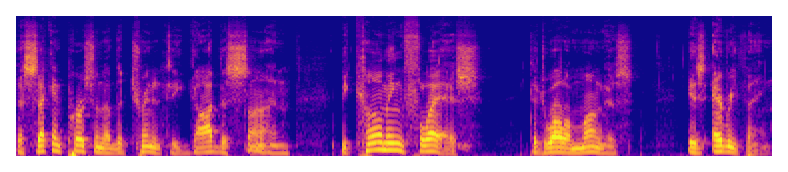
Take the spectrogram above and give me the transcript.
the second person of the Trinity, God the Son, becoming flesh to dwell among us, is everything.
